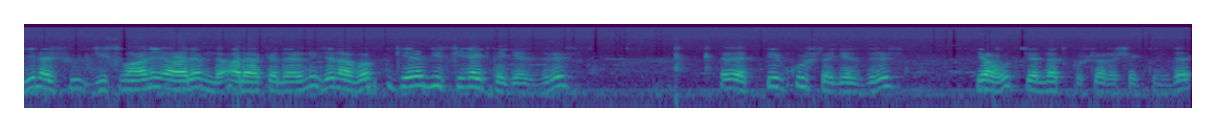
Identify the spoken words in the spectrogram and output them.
yine şu cismani alemle alakalarını Cenab-ı Hak bir kere bir sinekle gezdirir. Evet, bir kuşla gezdirir. Yahut cennet kuşları şeklinde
